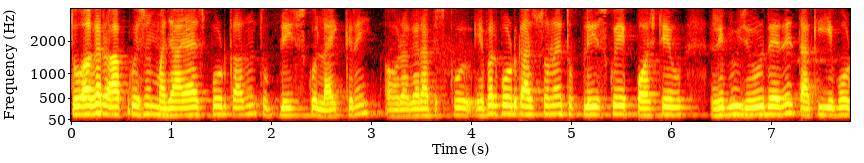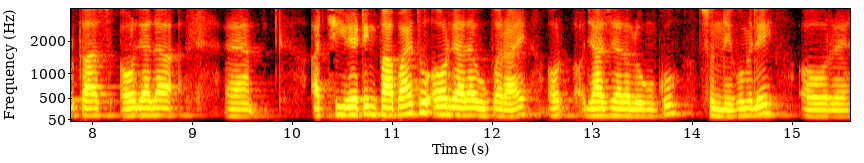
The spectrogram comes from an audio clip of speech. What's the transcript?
तो अगर आपको इसमें मज़ा आया इस पॉडकास्ट में तो प्लीज़ इसको लाइक करें। और अगर आप इसको एप्पल पॉडकास्ट सुन रहे हैं तो प्लीज़ इसको एक पॉजिटिव रिव्यू ज़रूर दे दें, ताकि ये पॉडकास्ट और ज़्यादा अच्छी रेटिंग पा पाए तो और ज़्यादा ऊपर आए और ज़्यादा से ज़्यादा लोगों को सुनने को मिले। और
